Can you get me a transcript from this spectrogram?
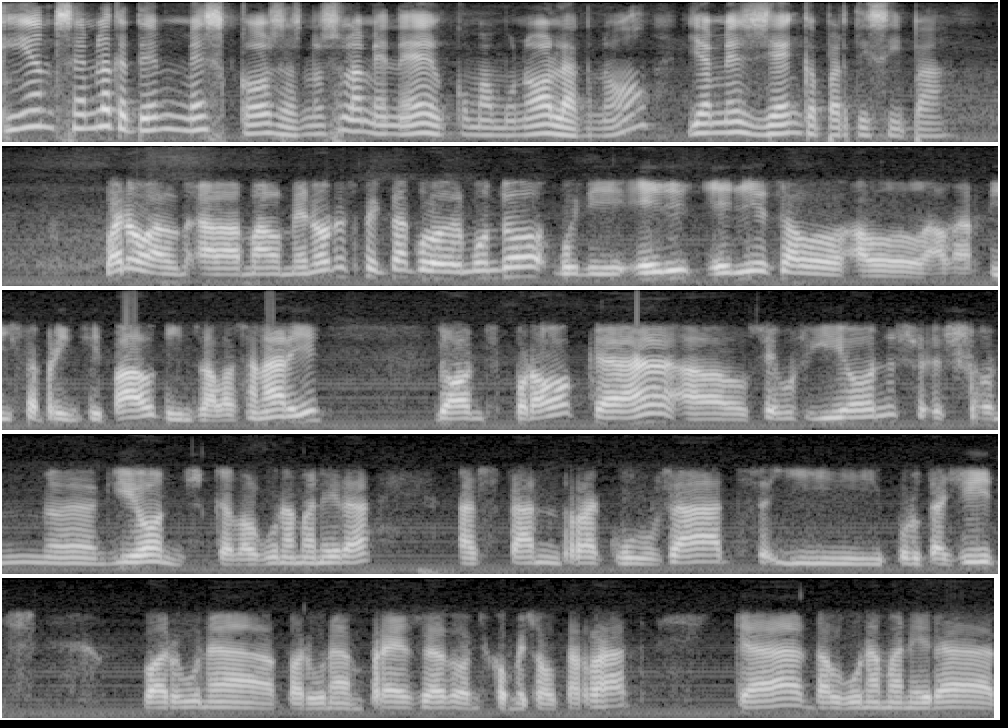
qui em sembla que té més coses, no solament ell com a monòleg, no? Hi ha més gent que participa. Bueno, el, amb el menor espectacle del món, vull dir, ell, ell és l'artista principal dins de l'escenari, doncs, però que els seus guions són eh, guions que d'alguna manera estan recolzats i protegits per una, per una empresa doncs, com és el Terrat, que d'alguna manera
